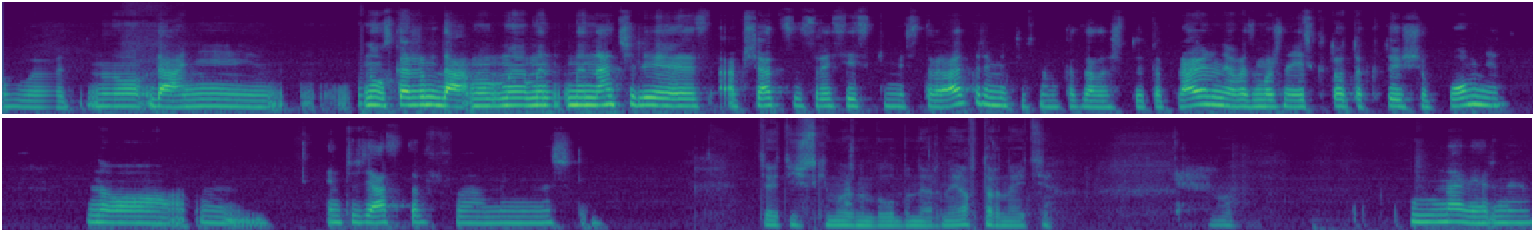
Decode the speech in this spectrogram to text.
вот. Ну, да, они, ну, скажем, да, мы, мы, мы начали общаться с российскими реставраторами, то есть нам казалось, что это правильно, возможно, есть кто-то, кто еще помнит, но энтузиастов а, мы не нашли. Теоретически можно было бы, наверное, и автор найти. Но... Наверное.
